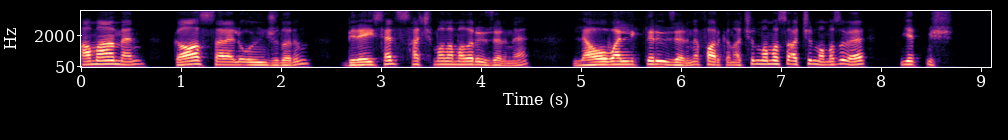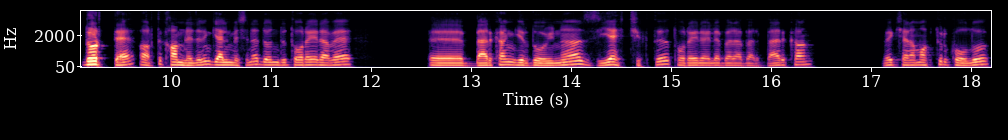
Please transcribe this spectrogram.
tamamen Galatasaraylı oyuncuların bireysel saçmalamaları üzerine, laovallikleri üzerine farkın açılmaması, açılmaması ve 74'te artık hamlelerin gelmesine döndü. Torreira ve e, Berkan girdi oyuna. Ziyeh çıktı. Torreira ile beraber Berkan ve Kerem Aktürkoğlu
